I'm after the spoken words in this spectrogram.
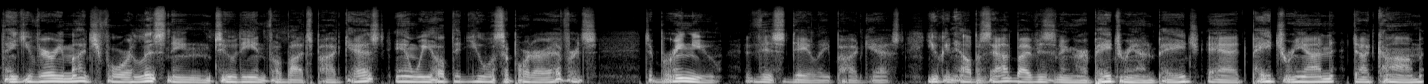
Thank you very much for listening to the Infobots podcast, and we hope that you will support our efforts to bring you this daily podcast. You can help us out by visiting our Patreon page at patreon.com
